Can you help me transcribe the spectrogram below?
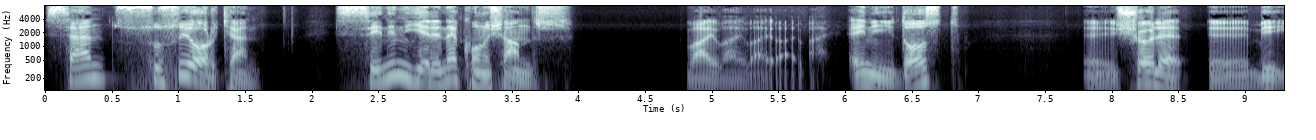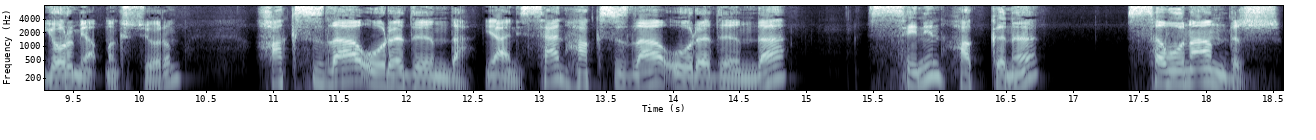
sen susuyorken senin yerine konuşandır. Vay vay vay vay vay. En iyi dost e, şöyle e, bir yorum yapmak istiyorum. Haksızlığa uğradığında yani sen haksızlığa uğradığında senin hakkını savunandır.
